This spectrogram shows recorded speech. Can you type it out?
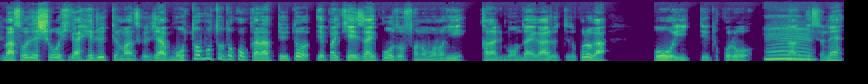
まあ、それで消費が減るっていうのもあるんですけど、じゃあ、もともとどこからっていうと、やっぱり経済構造そのものにかなり問題があるっていうところが多いっていうところなんですよね。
